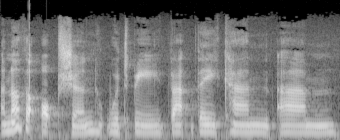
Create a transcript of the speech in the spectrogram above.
another option would be that they can um,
